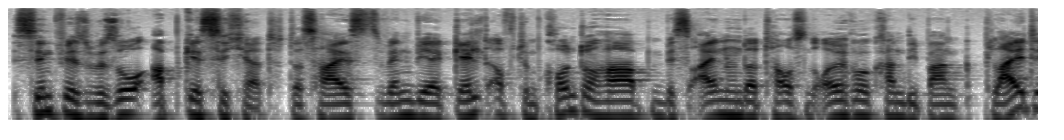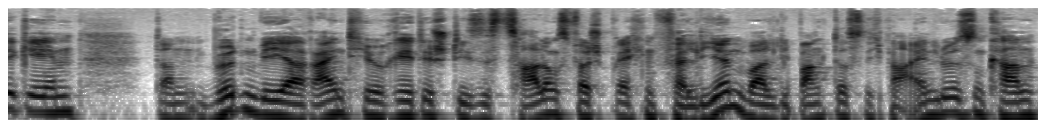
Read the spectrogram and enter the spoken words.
sind wir sowieso abgesichert. Das heißt, wenn wir Geld auf dem Konto haben, bis 100.000 Euro kann die Bank pleite gehen, dann würden wir ja rein theoretisch dieses Zahlungsversprechen verlieren, weil die Bank das nicht mehr einlösen kann.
